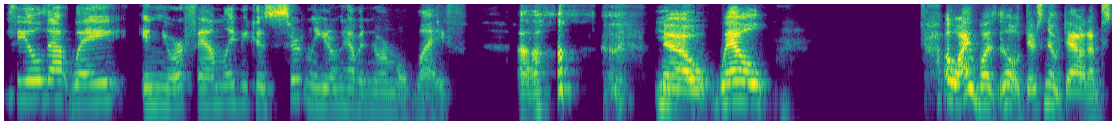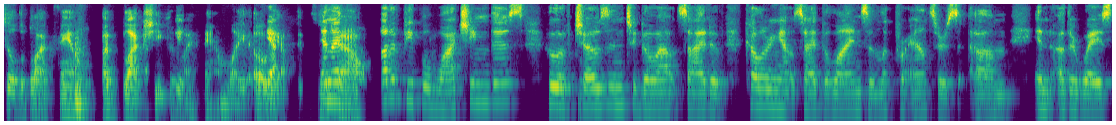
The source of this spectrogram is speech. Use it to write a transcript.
you feel that way in your family? Because certainly you don't have a normal life. Uh, no, well, Oh, I was. Oh, there's no doubt. I'm still the black family, a black sheep in my family. Oh, yeah. yeah no and I a lot of people watching this who have chosen to go outside of coloring outside the lines and look for answers um, in other ways.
